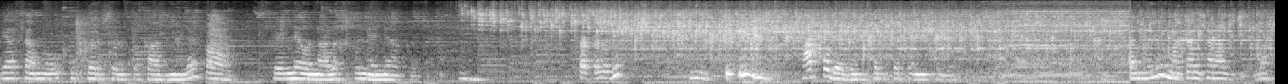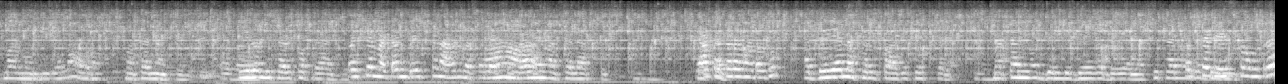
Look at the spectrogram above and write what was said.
ಗ್ಯಾಸ್ ಆನ್ ಕುಕ್ಕರ್ ಸ್ವಲ್ಪ ಕಾದ್ಮೇಲೆ ಹಾಂ. ಎಣ್ಣೆ ಒಂದು ನಾಲ್ಕು ಸ್ಪೂನ್ ಎಣ್ಣೆ ಹಾಕೋದು. ಸಾಕು ನೋಡಿ? ಹಾಕ್ಕೊಡಿ ಅದನ್ನು ಸ್ವಲ್ಪ ಸ್ವಲ್ಪ ಆಮೇಲೆ ಮಟನ್ ಚೆನ್ನಾಗಿ ವಾಶ್ ಮಾಡಿ ಅದರ ಮಟನ್ ಹಾಕೋದು ಈರುಳ್ಳಿ ಸ್ವಲ್ಪ ಫ್ರೈ ಆಗಿ ಅಷ್ಟೇ ಮಟನ್ ಬೇಯಿಸ್ಕೊಂಡು ಆಮೇಲೆ ಮಸಾಲೆ ಆಮೇಲೆ ಮಸಾಲೆ ಹಾಕ್ಬೇಕು ಯಾಕೆ ಥರ ಮಾಡೋದು? ಅದು ಬೇಯಲ್ಲ ಸ್ವಲ್ಪ ಅದಕ್ಕೆ ಅದಕ್ಕೋಸ್ಕರ ಮಟನ್ ಜಲ್ದಿ ಬೇಗ ಬೇಯಲ್ಲ ಚಿಕನ್ ಅಷ್ಟೇ ಬೇಯಿಸ್ಕೊಂಡ್ರೆ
